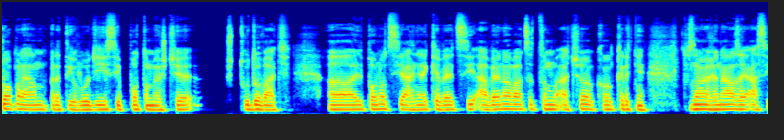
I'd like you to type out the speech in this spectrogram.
problém pre tých ľudí si potom ešte študovať uh, po nociach nejaké veci a venovať sa tomu a čo konkrétne. To znamená, že naozaj asi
